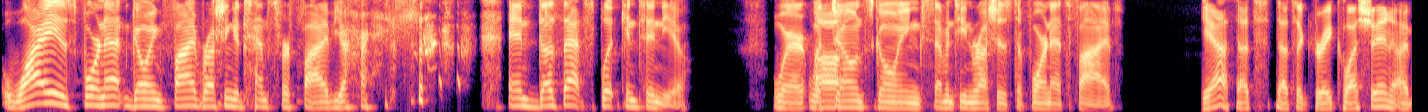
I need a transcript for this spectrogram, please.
why is Fournette going five rushing attempts for five yards? and does that split continue? Where with Uh, Jones going 17 rushes to Fournette's five? Yeah, that's that's a great question. I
